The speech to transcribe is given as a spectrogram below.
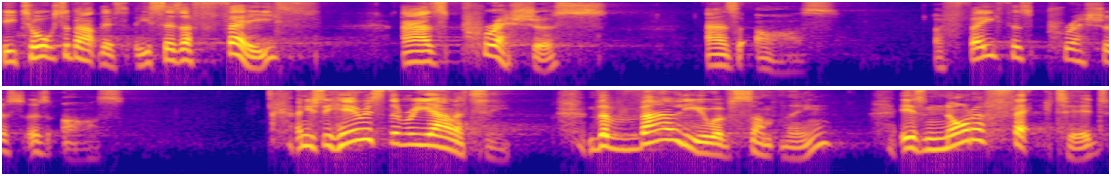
he talks about this. He says, A faith as precious as ours. A faith as precious as ours. And you see, here is the reality the value of something is not affected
